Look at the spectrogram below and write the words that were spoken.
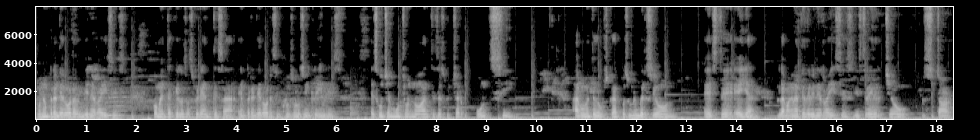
Una emprendedora en bienes raíces comenta que los aspirantes a emprendedores, incluso los increíbles, escuchan mucho no antes de escuchar un sí. Al momento de buscar pues una inversión, este, ella la magnate de bienes raíces y estrella del show Star,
